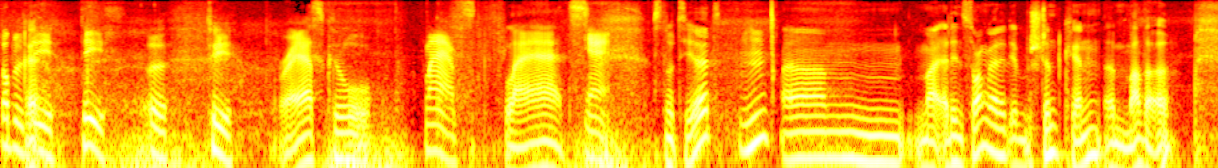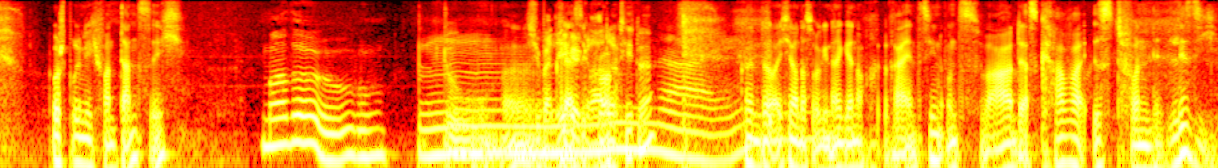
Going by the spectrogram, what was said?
Doppel-T, T, äh, T, Rascal Flats. Flats. Ja. Ist notiert. Ähm, mal, äh, den Song werdet ihr bestimmt kennen. Äh, Mother. Ursprünglich von Danzig. Mother. Du. Äh, Ich überlege Classic gerade. Rock Titel. Nein. Könnt ihr euch ja das Original gerne noch reinziehen. Und zwar, das Cover ist von Lizzie.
